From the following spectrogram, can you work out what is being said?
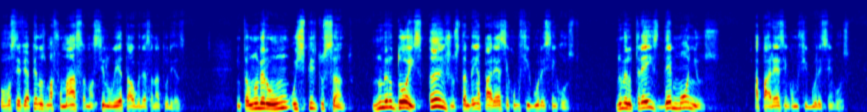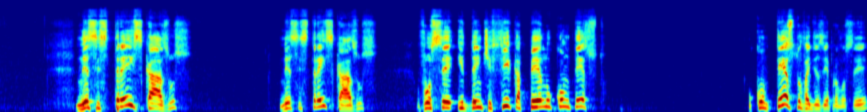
ou você vê apenas uma fumaça, uma silhueta, algo dessa natureza. Então, número um, o Espírito Santo. Número dois, anjos também aparecem como figuras sem rosto. Número três, demônios aparecem como figuras sem rosto. Nesses três casos, nesses três casos, você identifica pelo contexto. O contexto vai dizer para você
